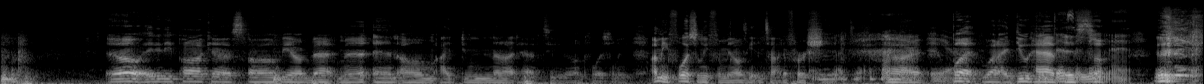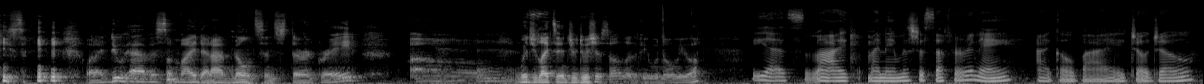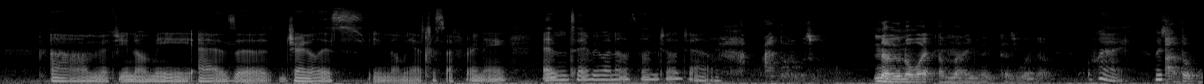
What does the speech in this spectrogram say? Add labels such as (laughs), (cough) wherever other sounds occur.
Yo, ADD podcast. Uh, we are back, man, and um, I do not have Tina, unfortunately. I mean, fortunately for me, I was getting tired of her shit. (laughs) All right, Yeah. but what I do have is some, (laughs) what I do have is somebody that I've known since third grade. Um, would you like to introduce yourself? Let the people know who you are. Yes, my my name is Josefa Renee. I go by JoJo. Um, if you know me as a journalist, you know me as Josefa Renee. And to everyone else, I'm JoJo. I thought it was. No, you know what? I'm not even because you might know. Why? Which, I thought.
